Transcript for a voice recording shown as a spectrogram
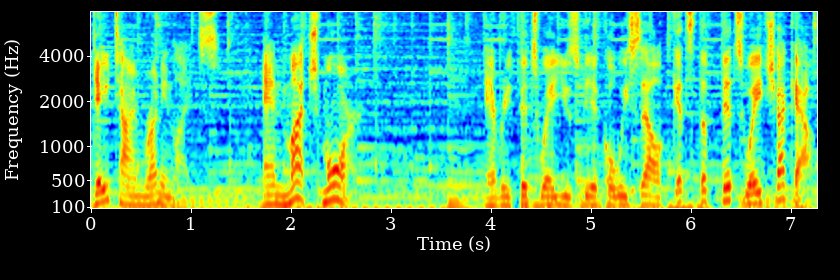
daytime running lights, and much more. Every Fitzway used vehicle we sell gets the Fitzway checkout.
